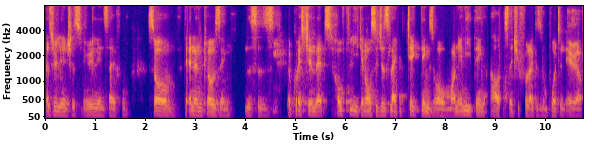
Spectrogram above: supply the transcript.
that's really interesting, really insightful. So then in closing, this is a question that hopefully you can also just like take things home on anything else that you feel like is an important area of,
